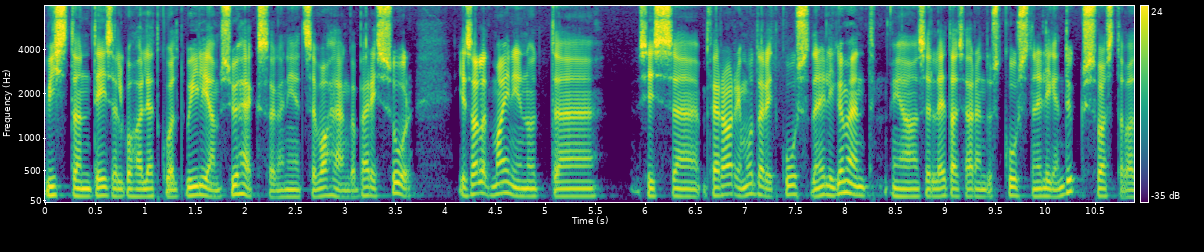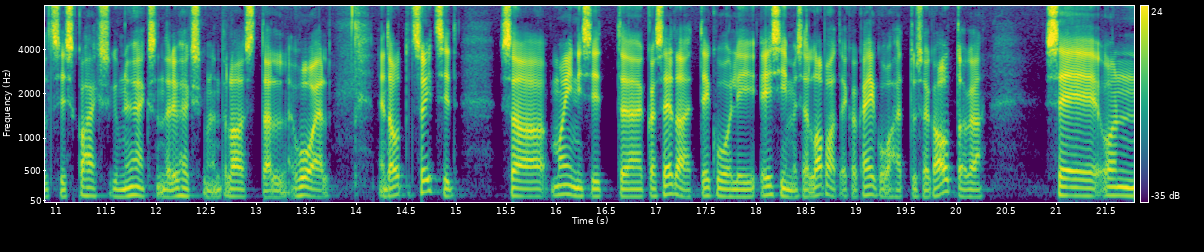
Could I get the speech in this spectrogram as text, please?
vist on teisel kohal jätkuvalt Williams üheksaga, nii et see vahe on ka päris suur. ja sa oled maininud äh, siis äh, Ferrari mudelit kuussada nelikümmend ja selle edasiarendust kuussada nelikümmend üks, vastavalt siis kaheksakümne üheksandal ja üheksakümnendal aastal hooajal. Need autod sõitsid, sa mainisid äh, ka seda, et tegu oli esimese labadega käiguvahetusega autoga see on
